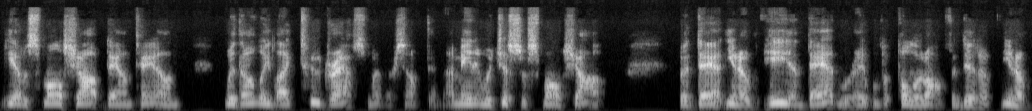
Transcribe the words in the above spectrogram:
he had a small shop downtown with only like two draftsmen or something. I mean, it was just a small shop. But dad, you know, he and dad were able to pull it off and did a, you know,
